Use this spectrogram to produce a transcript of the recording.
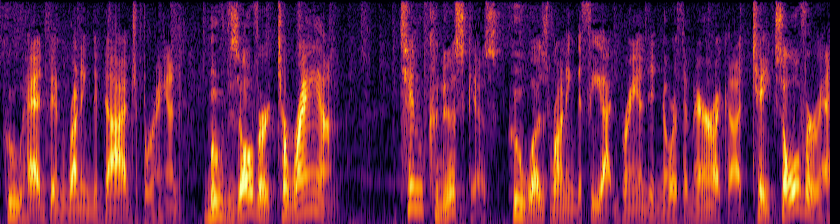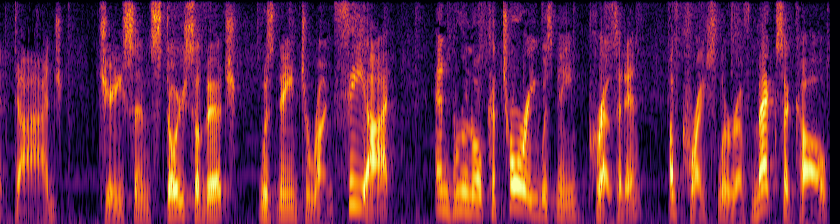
who had been running the Dodge brand, moves over to Ram. Tim Kuniskis, who was running the Fiat brand in North America, takes over at Dodge. Jason Stoicevich was named to run Fiat, and Bruno Cattori was named president of Chrysler of Mexico,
